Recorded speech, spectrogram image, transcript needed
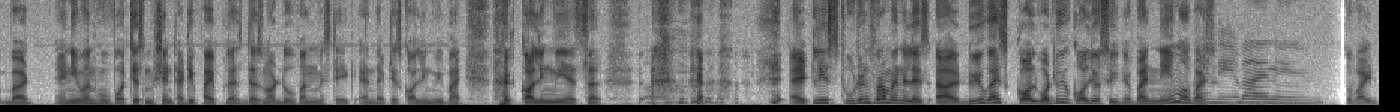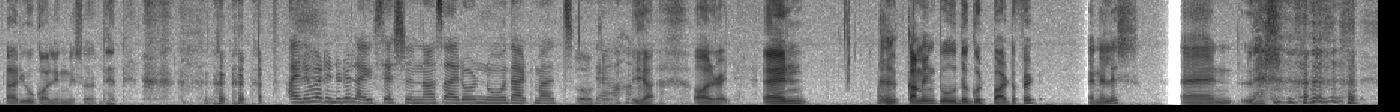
But anyone who watches Mission 35 Plus does not do one mistake, and that is calling me by calling me as sir. At least students from NLS, uh, do you guys call what do you call your senior by name or by? s- name. By name. So why are you calling me sir then? I never attended a live session now, so I don't know that much. Okay. Yeah. Yeah. All right. And uh, coming to the good part of it, NLS, and let's.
